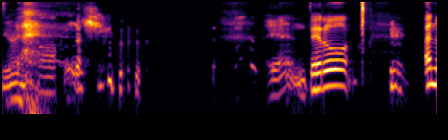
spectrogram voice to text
Yan. Okay. Ayan. Pero, ano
